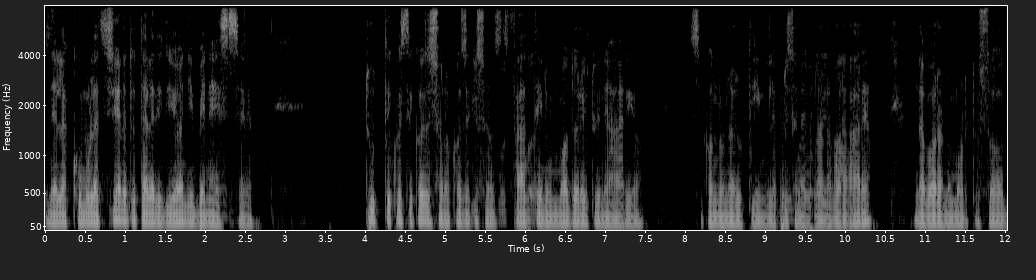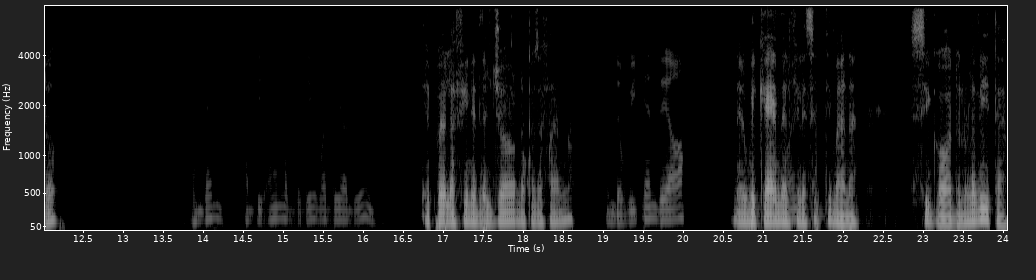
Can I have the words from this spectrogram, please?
nell'accumulazione totale di, ogni benessere. Tutte queste cose sono cose che sono fatte in un modo rutinario, secondo una routine. Le persone vanno a lavorare, lavorano molto sodo. E poi alla fine del giorno cosa fanno? Nel weekend, nel fine settimana, si godono la vita,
